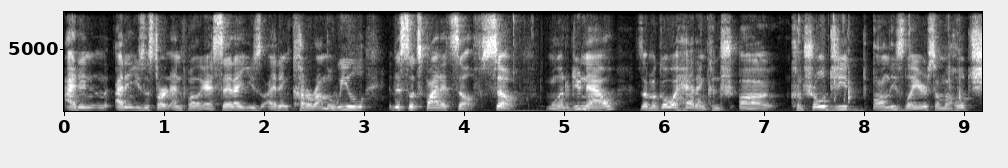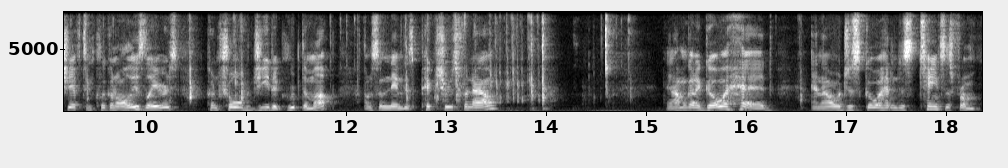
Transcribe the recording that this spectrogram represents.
I didn't I didn't use a start and end point like I said. I use I didn't cut around the wheel. This looks fine itself. So, what I'm going to do now is I'm going to go ahead and contr uh, Control G on these layers. So I'm going to hold Shift and click on all these layers. Control G to group them up. I'm just going to name this Pictures for now. And I'm going to go ahead and I would just go ahead and just change this from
